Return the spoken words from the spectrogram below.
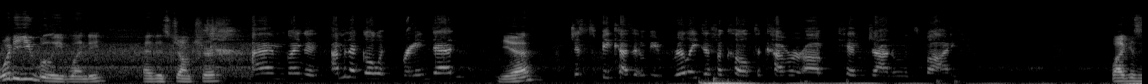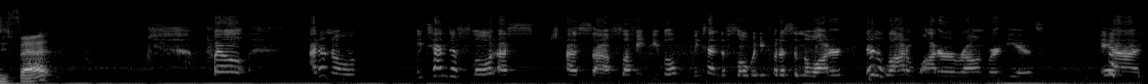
What do you believe, Wendy, at this juncture? I'm going to. I'm gonna go with brain dead, Yeah. just because it would be really difficult to cover up Kim Jong Un's body. Why? Because he's fat. Well, I don't know. We tend to float us, us uh, fluffy people. We tend to float when you put us in the water. There's a lot of water around where he is, and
